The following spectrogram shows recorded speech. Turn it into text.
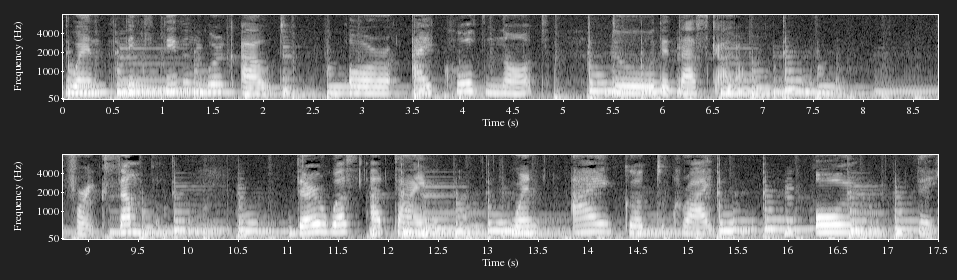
when things didn't work out or I could not do the task alone. For example, there was a time when I got to cry all day,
